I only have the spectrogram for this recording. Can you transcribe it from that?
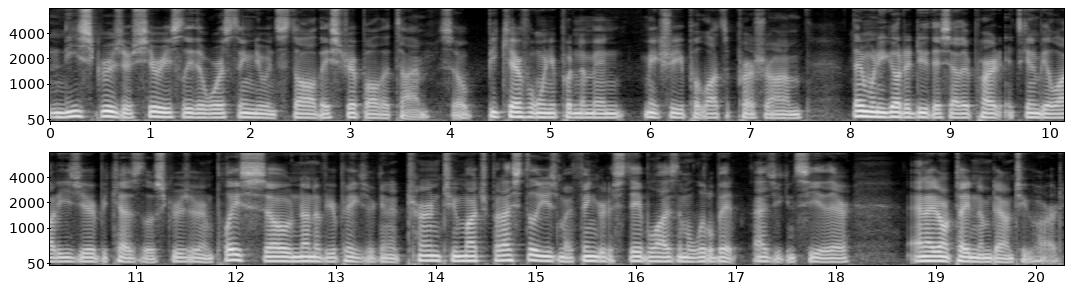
These screws are seriously the worst thing to install. They strip all the time. So be careful when you're putting them in. Make sure you put lots of pressure on them. Then when you go to do this other part, it's going to be a lot easier because those screws are in place, so none of your pegs are going to turn too much, but I still use my finger to stabilize them a little bit, as you can see there, and I don't tighten them down too hard.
